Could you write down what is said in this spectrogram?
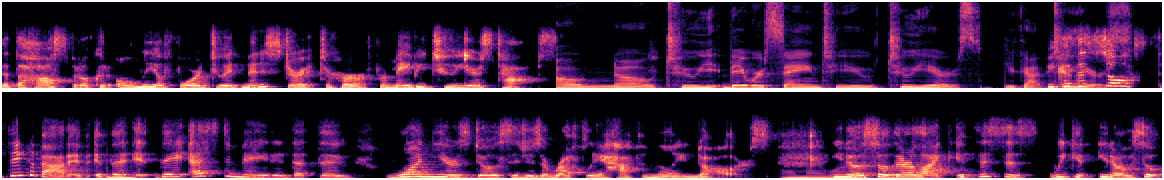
that the hospital could only afford to administer it to her for maybe two years tops. Oh no, two. They were saying to you two years. You got because it's years. so. Think about it. If, if mm. it, they estimated that the one year's dosage is a roughly a half a million dollars. Oh my word. You know, so they're like, if this is, we can, you know. So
